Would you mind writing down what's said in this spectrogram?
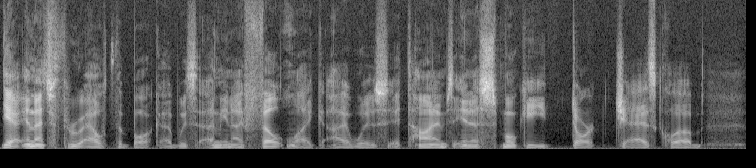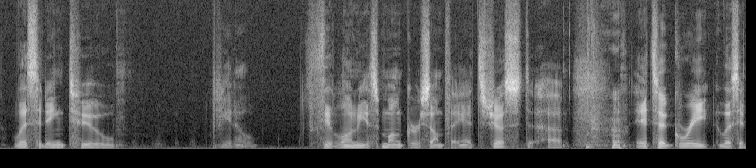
Yeah, and that's throughout the book. I was, I mean, I felt like I was at times in a smoky, dark jazz club listening to, you know, Thelonious Monk or something. It's just, uh, it's a great listen.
